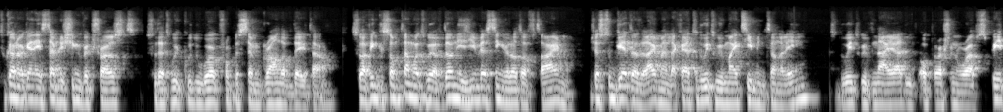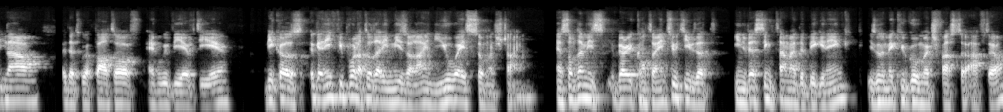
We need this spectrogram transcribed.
to kind of again establishing the trust so that we could work from the same ground of data. So I think sometimes what we have done is investing a lot of time just to get alignment. Like I had to do it with my team internally, to do it with NIAID, with Operation Warp Speed now that we're part of, and with the FDA. Because again, if people are totally misaligned, you waste so much time. And sometimes it's very counterintuitive that investing time at the beginning is going to make you go much faster after.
